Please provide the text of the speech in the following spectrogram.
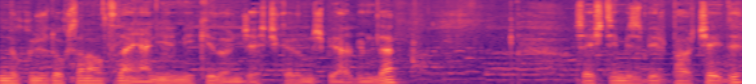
1996'dan yani 22 yıl önce çıkarılmış bir albümden seçtiğimiz bir parçaydı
